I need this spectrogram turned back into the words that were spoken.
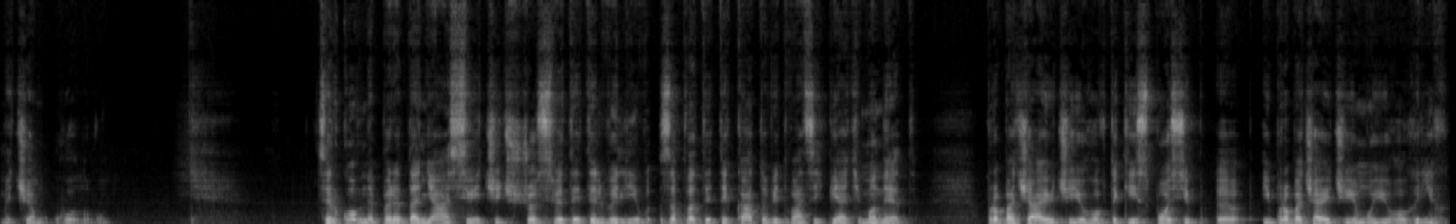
мечем голову. Церковне передання свідчить, що святитель велів заплатити катові 25 монет, пробачаючи його в такий спосіб е, і пробачаючи йому його гріх,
